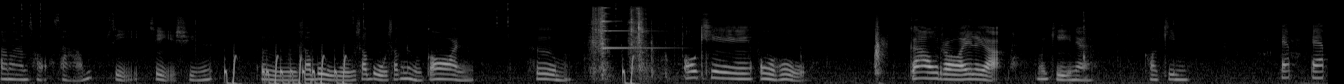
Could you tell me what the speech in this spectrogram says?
ประมาณสองสามสี่สี่ชิ้น เออสบู่สบู่สักหนึ่งก้อน เพิ่ม โอเค โอ้โหเก้าร้อยเลยอะเมื่อกี้เนี่ย ขอกิน แป๊บแป๊บ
